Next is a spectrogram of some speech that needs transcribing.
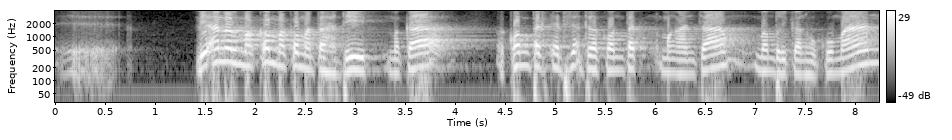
Eh, li'anal makom makom tahdid maka konteksnya di sini adalah konteks mengancam, memberikan hukuman,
